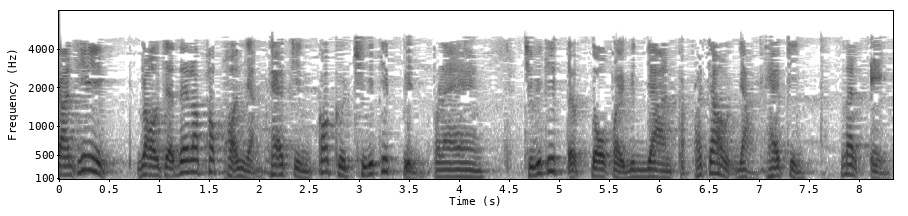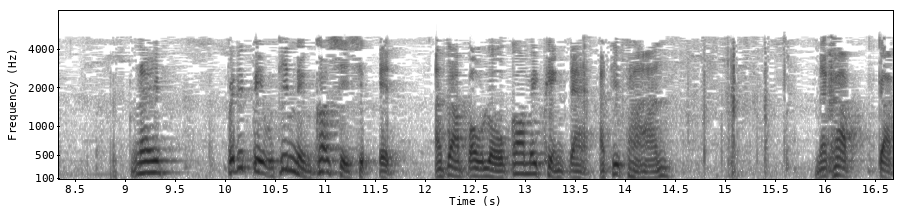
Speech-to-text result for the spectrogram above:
การที่เราจะได้รับพระพรอย่างแท้จริงก็คือชีวิตที่เปลี่ยนแปลง ชีวิตที่เติบโตไปวิญญาณกับพระเจ้าอย่างแท้จริงนั่นเอง ในฟิลิปปีบทที่หนึ่งข้อสี่สิบเอ็ดอาจารย์เปาโลก็ไม่เพียงแต่อธิษฐานนะครับ กับ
